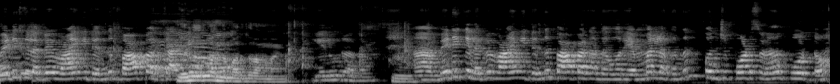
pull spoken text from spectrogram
மெடிக்கல்ல போய் வாங்கிட்டு வந்து பாப்பாக்கு எழுபது ரூபா அந்த மருந்து வாங்கினாங்க. எழுபது ம். ஆ மெடிக்கல்ல போய் வாங்கிட்டு வந்து பாப்பாக்கு அந்த ஒரு எம்எல்ஏ வந்து கொஞ்சம் போட சொன்னது போட்டோம்.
